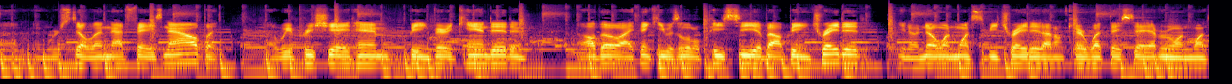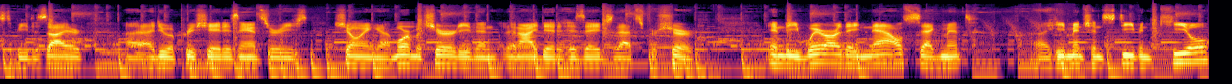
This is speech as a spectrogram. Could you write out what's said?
Um, and we're still in that phase now, but uh, we appreciate him being very candid. And although I think he was a little PC about being traded, you know, no one wants to be traded. I don't care what they say, everyone wants to be desired. Uh, I do appreciate his answer. He's showing uh, more maturity than, than I did at his age, that's for sure. In the Where Are They Now segment, uh, he mentioned Stephen Keel.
